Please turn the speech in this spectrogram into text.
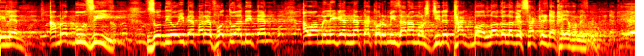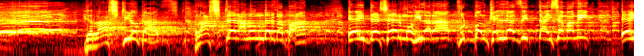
দিলেন। আমরা বুঝি, যদি ওই ব্যাপারে ফতুয়া দিতেন, আওয়ামী লীগের নেতা কর্মী যারা মসজিদে থাকব, লগে লগে চাকরি দেখাইয়া ফেলাইব। যে রাষ্ট্রীয় কাজ, রাষ্ট্রের আনন্দের ব্যাপার, এই দেশের মহিলারা ফুটবল খেললে জিততে আইসে মানি, এই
